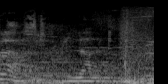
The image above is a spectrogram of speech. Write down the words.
First blood.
